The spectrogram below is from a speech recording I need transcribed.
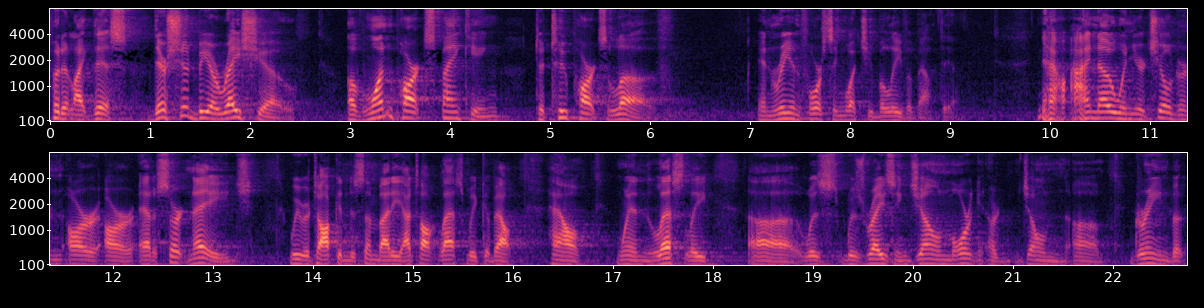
put it like this there should be a ratio of one part spanking to two parts love and reinforcing what you believe about them. Now, I know when your children are, are at a certain age, we were talking to somebody, I talked last week about how when Leslie uh, was, was raising Joan Morgan, or Joan uh, Green, but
